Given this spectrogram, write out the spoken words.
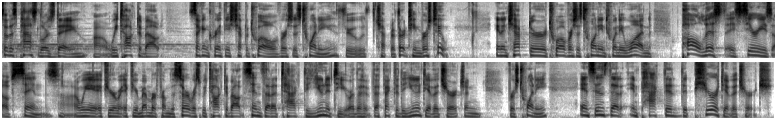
So this past Lord's Day, uh, we talked about 2 Corinthians chapter 12 verses 20 through chapter 13 verse 2. And in chapter 12 verses 20 and 21, Paul lists a series of sins. Uh, we, if you if you remember from the service, we talked about sins that attacked the unity or that affected the unity of the church in verse 20, and sins that impacted the purity of the church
